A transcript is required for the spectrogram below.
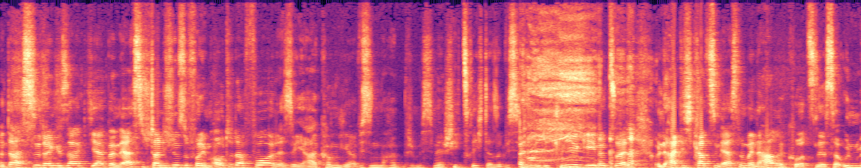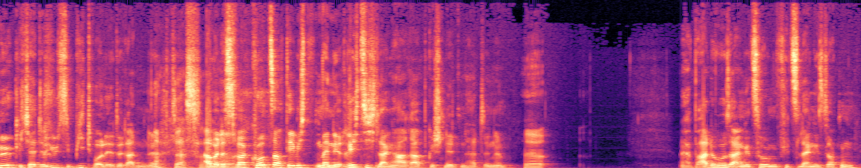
Und da hast du dann gesagt, ja, beim ersten stand ich nur so vor dem Auto davor. Da so, ja, komm, ein bisschen, mach ein bisschen mehr Schiedsrichter, so ein bisschen in die Knie gehen und so weiter. Und da hatte ich gerade zum ersten Mal meine Haare kurz, ne? Das war unmöglich, ich hatte übelste Beatwolle dran, ne? Ach, das war- Aber das war kurz nachdem ich meine richtig langen Haare abgeschnitten hatte, ne? Ja. Ja, Badehose angezogen, viel zu lange Socken.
